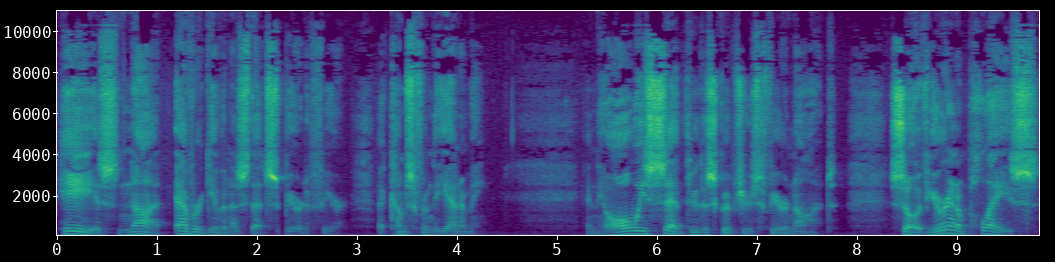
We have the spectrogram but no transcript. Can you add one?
He is not ever given us that spirit of fear that comes from the enemy. And he always said through the scriptures, fear not. So if you're in a place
